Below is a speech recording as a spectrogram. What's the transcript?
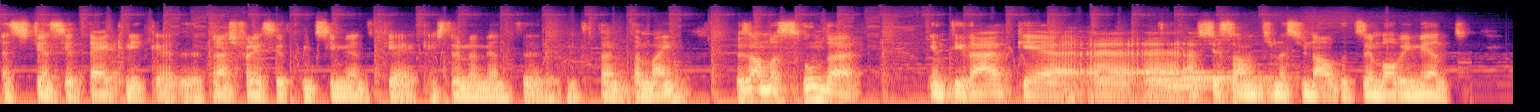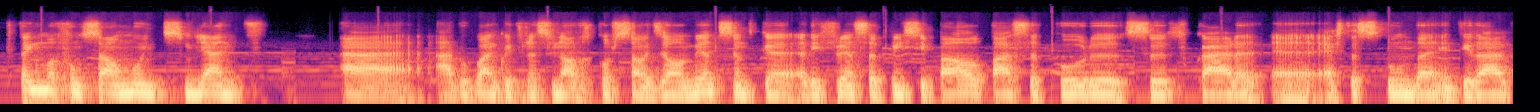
assistência técnica, de transferência de conhecimento, que é, que é extremamente importante também. Depois há uma segunda entidade, que é a, a, Associação Internacional de Desenvolvimento, que tem uma função muito semelhante à, à do Banco Internacional de Reconstrução e Desenvolvimento, sendo que a, diferença principal passa por se focar uh, esta segunda entidade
